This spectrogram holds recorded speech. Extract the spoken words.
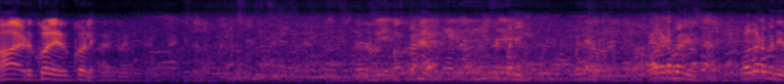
ಹಾಂ ಹಿಡ್ಕೊಳ್ಳಿ ಹಿಡ್ಕೊಳ್ಳಿ. ಒಳಗಡೆ ಬನ್ನಿ.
